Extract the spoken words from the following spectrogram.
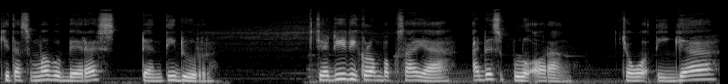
kita semua beberes dan tidur. Jadi di kelompok saya ada 10 orang, cowok 3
